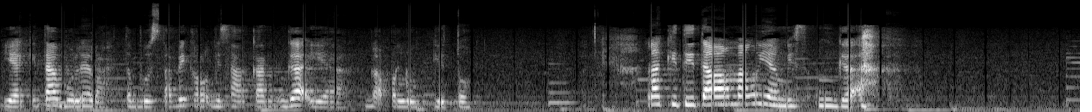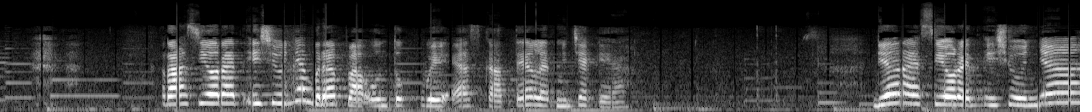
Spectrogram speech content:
ya kita bolehlah tebus. Tapi kalau misalkan enggak ya enggak perlu gitu. Lagi ditawang mau ya miss? Enggak. Rasio red issue-nya berapa untuk WSKT let me check ya dia rasio red issue-nya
